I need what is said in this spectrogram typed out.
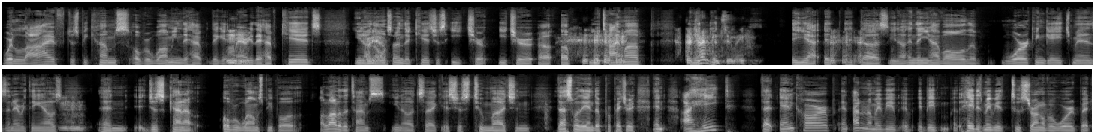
where life just becomes overwhelming. They have they get mm-hmm. married, they have kids, you know, oh, and yeah. all of a sudden the kids just eat your eat your uh, up your time up. They're time it, consuming. It, yeah, it, it does, you know, and then you have all the work engagements and everything else, mm-hmm. and it just kind of overwhelms people a lot of the times you know it's like it's just too much and that's why they end up perpetuating and i hate that NCARB, and I don't know, maybe it, it, hate is maybe too strong of a word, but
